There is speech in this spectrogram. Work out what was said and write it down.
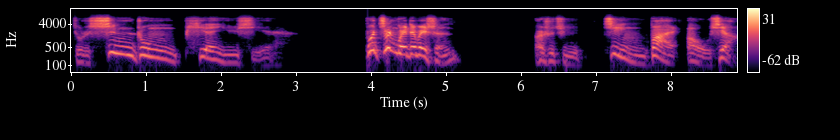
就是心中偏于邪，不敬畏这位神，而是去敬拜偶像。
